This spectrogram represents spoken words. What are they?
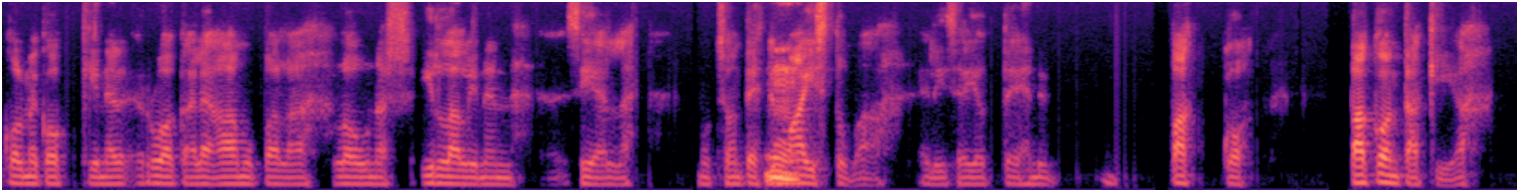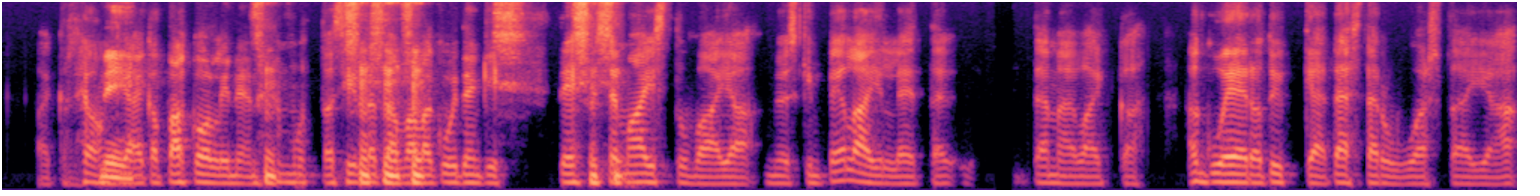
kolme kokkia, ne ruokailee aamupala, lounas, illallinen siellä, mutta se on tehty mm. maistuvaa, eli se ei ole tehnyt pakko, pakon takia, vaikka se onkin niin. aika pakollinen, mutta sillä tavalla kuitenkin tehty se maistuvaa ja myöskin pelaajille, että tämä vaikka Aguero tykkää tästä ruuasta ja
